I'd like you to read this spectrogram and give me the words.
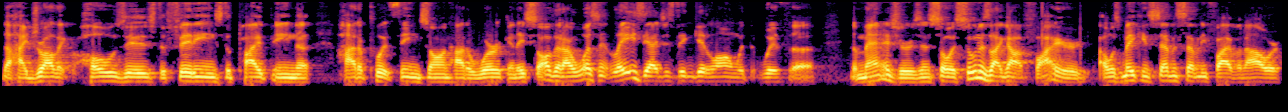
the hydraulic hoses, the fittings, the piping. Uh, how to put things on, how to work, and they saw that I wasn't lazy. I just didn't get along with with uh, the managers. And so as soon as I got fired, I was making 775 an hour.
